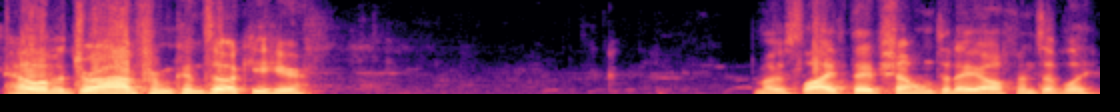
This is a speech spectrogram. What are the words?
Hell of a drive from Kentucky here. Most life they've shown today offensively.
